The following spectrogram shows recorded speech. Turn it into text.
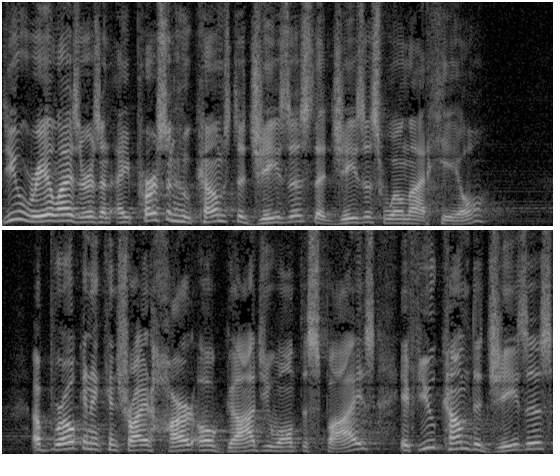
Do you realize there isn't a person who comes to Jesus that Jesus will not heal? A broken and contrite heart, oh God, you won't despise. If you come to Jesus,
